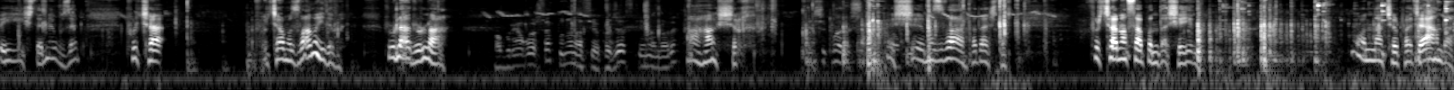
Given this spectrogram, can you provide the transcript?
İyi işte ne güzel. Fırça fırçamız var mıydı? Rula rula. ha buraya koysak bunu nasıl yapacağız? Kenarları. Aha şık. Işık var ışık. Işığımız var arkadaşlar. Fırçanın sapında şeyin. Ondan çırpacağım da.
